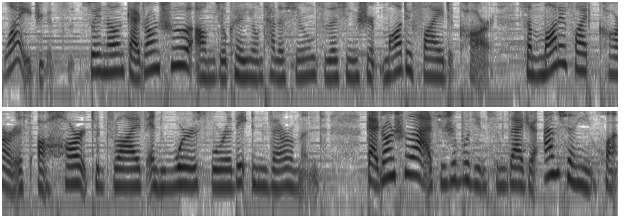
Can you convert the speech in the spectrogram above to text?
Y 这个词，所以呢，改装车啊，我们就可以用它的形容词的形式 modified car。Some modified cars are hard to drive and worse for the environment。改装车啊，其实不仅存在着安全隐患，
